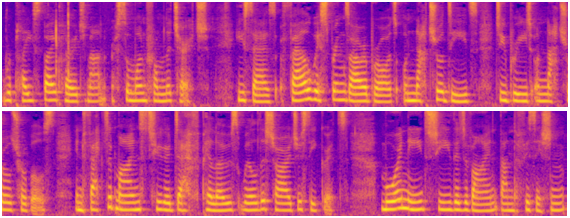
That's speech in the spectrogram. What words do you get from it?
replaced by a clergyman or someone from the church. He says, Fell whisperings are abroad, unnatural deeds do breed unnatural troubles. Infected minds to their deaf pillows will discharge your secrets. More needs she the divine than the physician.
